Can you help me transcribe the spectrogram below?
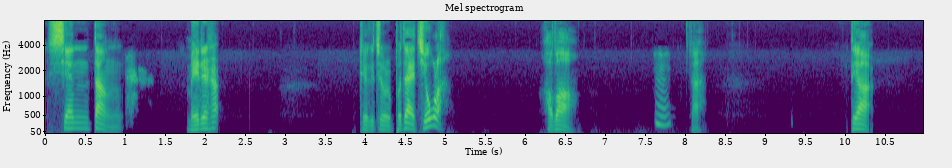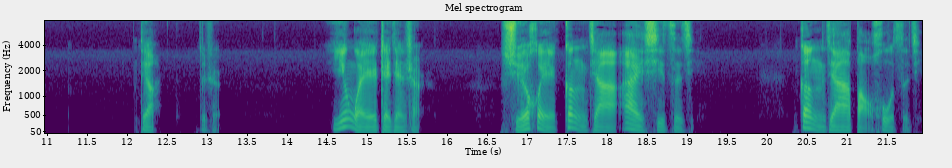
先当没这事儿，这个就是不再揪了，好不好？嗯啊第二，第二，就是因为这件事儿，学会更加爱惜自己，更加保护自己，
